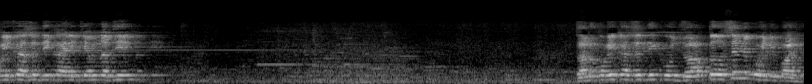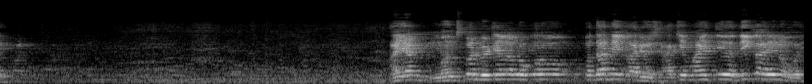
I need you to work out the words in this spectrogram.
વિકાસ અધિકારી કેમ નથી? તાલુકા વિકાસ અધિકારી જવાબ તો હશે ને કોઈની પાસે? અહીંયા મંચ પર બેઠેલા લોકો પદાધિકારીઓ છે. આખી માહિતી અધિકારી નો હોય.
